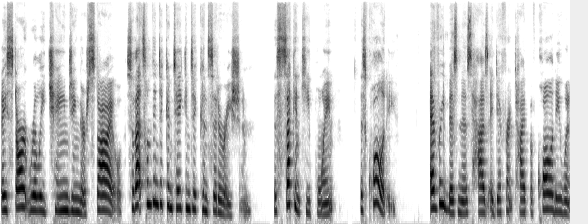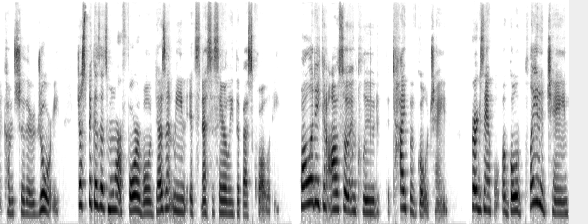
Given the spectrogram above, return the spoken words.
they start really changing their style. So that's something to can take into consideration. The second key point is quality. Every business has a different type of quality when it comes to their jewelry. Just because it's more affordable doesn't mean it's necessarily the best quality. Quality can also include the type of gold chain. For example, a gold plated chain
